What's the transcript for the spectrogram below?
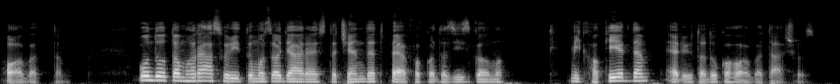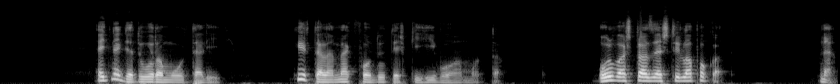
Hallgattam. Gondoltam, ha rászorítom az agyára ezt a csendet, felfakad az izgalma. Míg ha kérdem, erőt adok a hallgatáshoz. Egy negyed óra múlt el így. Hirtelen megfordult és kihívóan mondta. Olvasta az esti lapokat? Nem.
